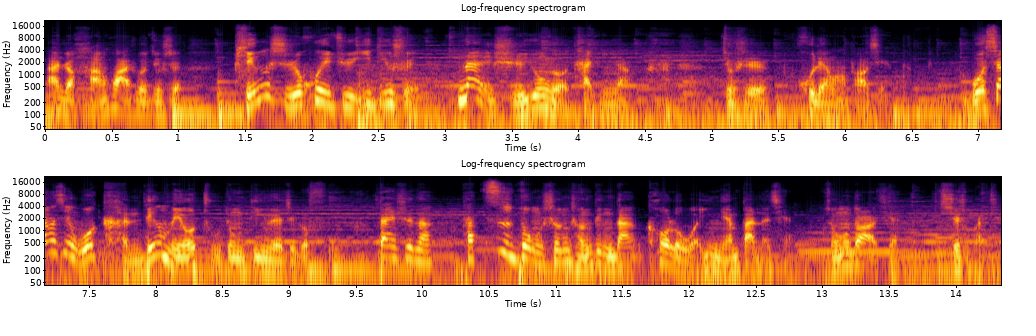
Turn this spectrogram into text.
按照行话说就是平时汇聚一滴水，难时拥有太平洋，就是互联网保险。我相信我肯定没有主动订阅这个服务，但是呢，它自动生成订单，扣了我一年半的钱，总共多少钱？七十块钱。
